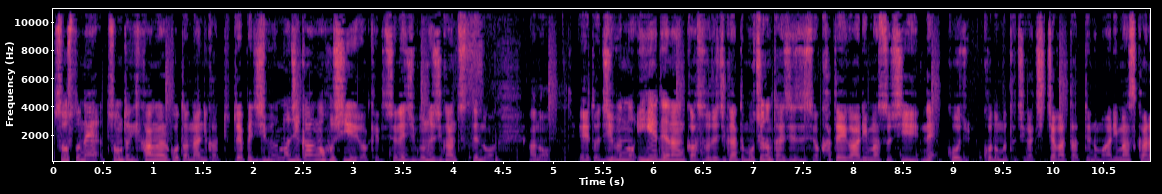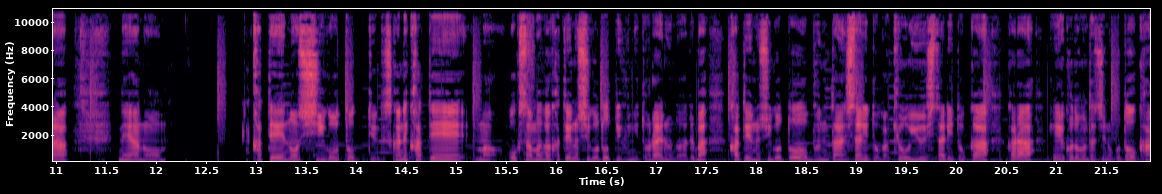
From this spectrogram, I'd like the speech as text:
そうするとね、その時考えることは何かっていうと、やっぱり自分の時間が欲しいわけですよね。自分の時間つってるのは、あの、えっ、と、自分の家でなんかする時間ってもちろん大切ですよ。家庭がありますし、ね、子供たちがちっちゃかったっていうのもありますから、ね、あの、家庭の仕事っていうんですかね、家庭、まあ、奥様が家庭の仕事っていうふうに捉えるのであれば、家庭の仕事を分担したりとか、共有したりとか、から、えー、子供たちのことを考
